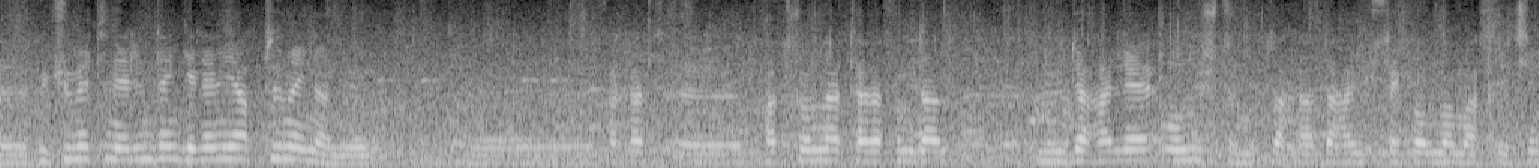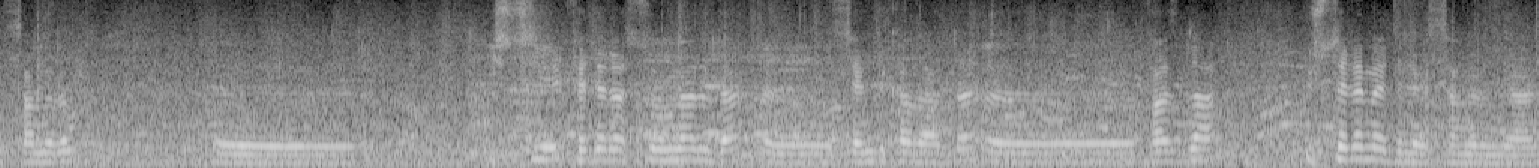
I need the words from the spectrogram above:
Ee, Hükümetin elinden geleni yaptığına inanıyorum. Fakat e, patronlar tarafından müdahale olmuştur mutlaka daha yüksek olmaması için sanırım e, işçi federasyonları da e, sendikalarda e, fazla üstelemediler sanırım yani.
